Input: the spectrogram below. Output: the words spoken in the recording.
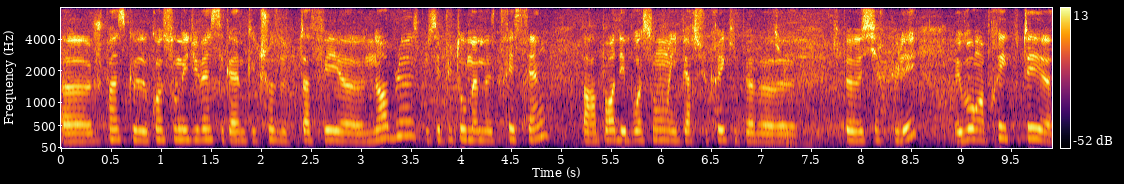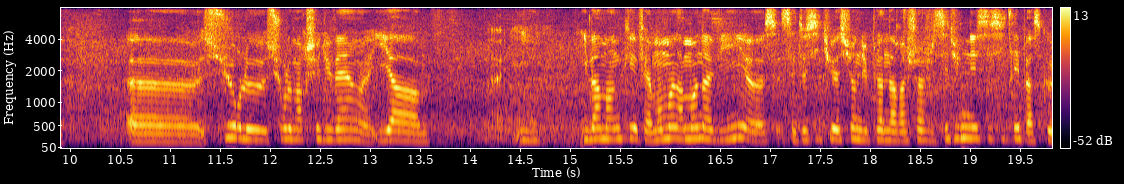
Euh, je pense que consommer du vin, c'est quand même quelque chose de tout à fait euh, noble, parce que c'est plutôt même très sain par rapport à des boissons hyper sucrées qui peuvent, qui peuvent circuler. Mais bon, après, écoutez, sur, le, sur le marché du vin, il y a. Il, va manquer, enfin, à mon avis, cette situation du plan d'arrachage, c'est une nécessité parce que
